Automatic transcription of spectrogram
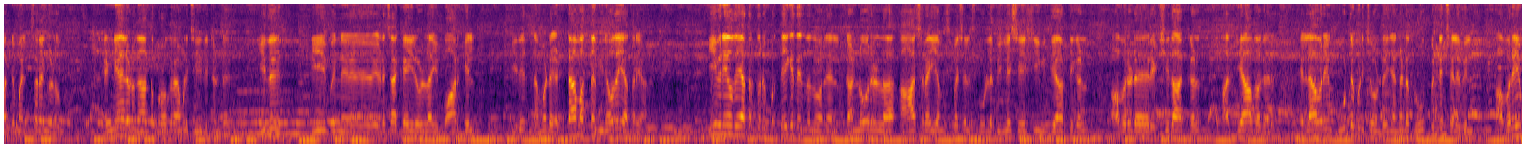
മറ്റ് മത്സരങ്ങളും എണ്ണിയാലൊടുങ്ങാത്ത പ്രോഗ്രാമുകൾ ചെയ്തിട്ടുണ്ട്. ഇത് ഈ പിന്നെ ഇടച്ചാക്കയിലുള്ള ഈ പാർക്കിൽ ഇത് നമ്മുടെ എട്ടാമത്തെ വിനോദയാത്രയാണ്. ഈ വിനോദയാത്രയ്ക്ക് ഒരു പ്രത്യേകത എന്തെന്ന് പറഞ്ഞാൽ കണ്ണൂരുള്ള ആശ്രയം സ്പെഷ്യൽ സ്കൂളിലെ ഭിന്നശേഷി വിദ്യാർത്ഥികൾ അവരുടെ രക്ഷിതാക്കൾ അധ്യാപകർ എല്ലാവരെയും കൂട്ടുപിടിച്ചുകൊണ്ട് ഞങ്ങളുടെ ഗ്രൂപ്പിന്റെ ചെലവിൽ അവരെയും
